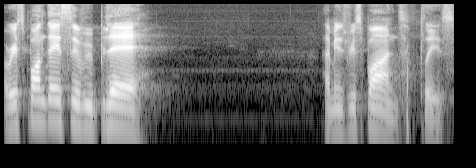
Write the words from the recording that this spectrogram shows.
respondez s'il vous plaît. That means respond, please.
